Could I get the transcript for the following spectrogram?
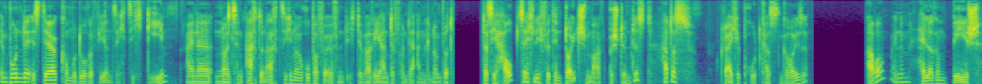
im Bunde ist der Commodore 64G, eine 1988 in Europa veröffentlichte Variante, von der angenommen wird, dass sie hauptsächlich für den deutschen Markt bestimmt ist, hat das gleiche Brotkastengehäuse, aber in einem helleren Beige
